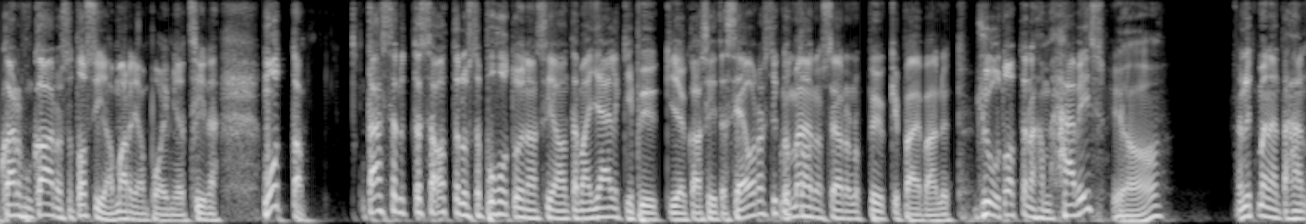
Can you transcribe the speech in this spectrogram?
karhun kaadossa tosiaan marjanpoimijat siinä. Mutta tässä nyt tässä ottelussa puhutuin asia on tämä jälkipyykki, joka siitä seurasi. No Kun mä en ole seurannut pyykkipäivää nyt. Juu, Tottenham hävis. Joo, Ja nyt mennään tähän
